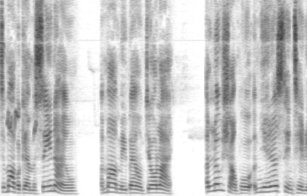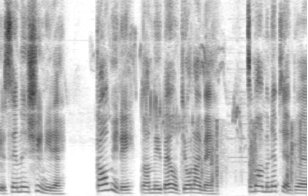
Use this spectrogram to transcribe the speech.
ကျမပကံမစေးနိုင်ဘူးအမမေပန်ကိုပြောလိုက်အလောက်ရှောင်ဖို့အမြဲတမ်းစင်ချေတွေအစင်းသင်းရှိနေတယ်ကောင်းပြီလေငါမေပန်ကိုပြောလိုက်မယ်ကျမမနေ့ပြန်အတွက်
